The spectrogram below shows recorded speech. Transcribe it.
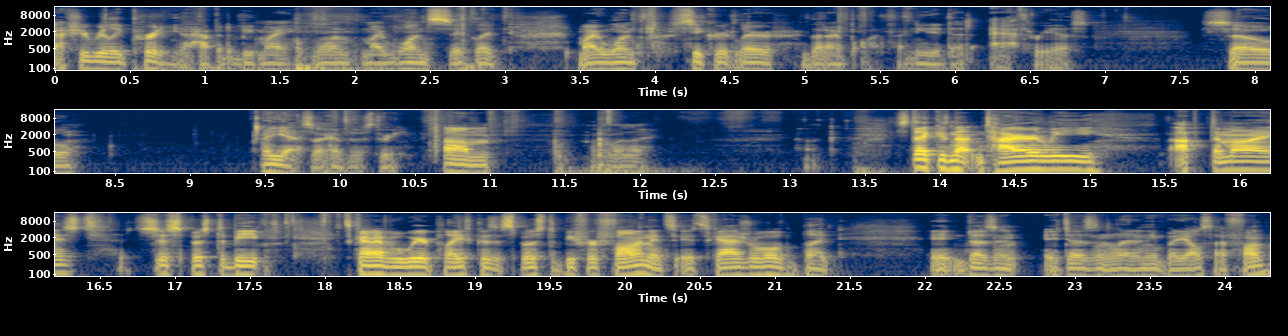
actually really pretty. That happened to be my one my one secret my one Secret Lair that I bought. I needed that Athreus. So uh, yeah, so I have those three. Um, what was I? This deck is not entirely optimized. It's just supposed to be. It's kind of a weird place because it's supposed to be for fun. It's it's casual, but it doesn't it doesn't let anybody else have fun.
